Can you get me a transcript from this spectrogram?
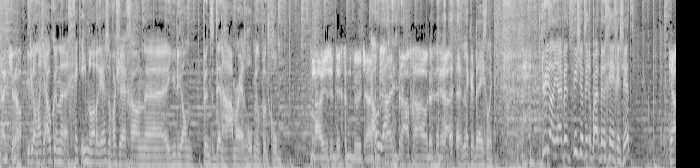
Dankjewel. Julian, had je ook een eh, gek e-mailadres? Of was jij gewoon uh, julian.denhamer.hotmail.com? Nou, je zit dicht in de buurt, ja. Ik Oh, ja. braaf gehouden. Ja. Lekker degelijk. Julian, jij bent fysiotherapeut bij de GGZ. Ja.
